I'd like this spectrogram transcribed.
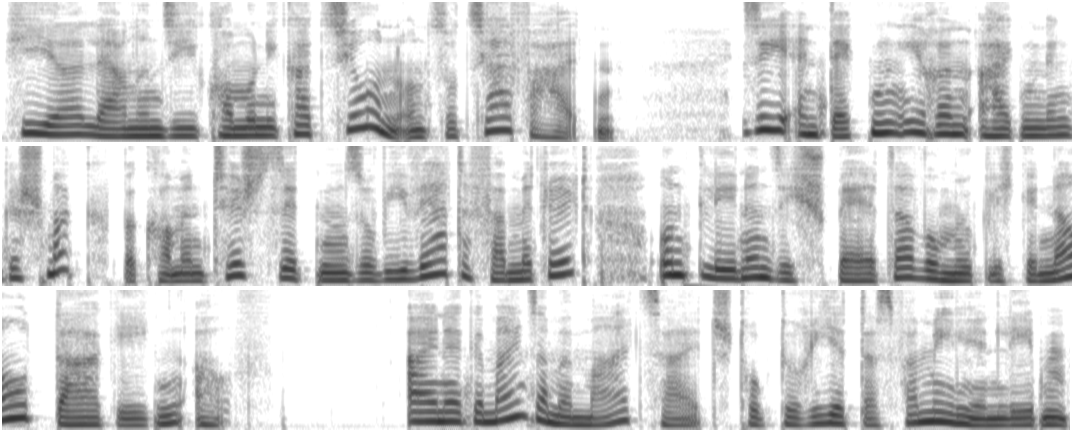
Hier lernen sie Kommunikation und Sozialverhalten. Sie entdecken ihren eigenen Geschmack, bekommen Tischsitten sowie Werte vermittelt und lehnen sich später womöglich genau dagegen auf. Eine gemeinsame Mahlzeit strukturiert das Familienleben,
